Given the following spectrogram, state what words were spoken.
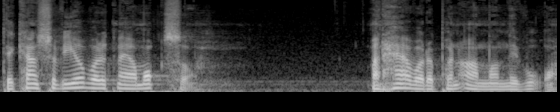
Det kanske vi har varit med om också. Men här var det på en annan nivå.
